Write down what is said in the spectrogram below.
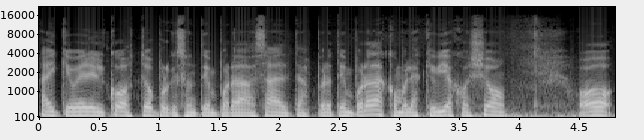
Hay que ver el costo porque son temporadas altas, pero temporadas como las que viajo yo o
